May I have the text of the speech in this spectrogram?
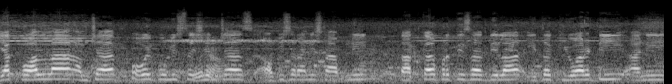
या कॉलला आमच्या पवई पोलीस स्टेशनच्या ऑफिसर आणि स्टाफनी तात्काळ प्रतिसाद दिला. इथं क्यू आर टी आणि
